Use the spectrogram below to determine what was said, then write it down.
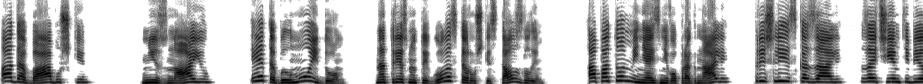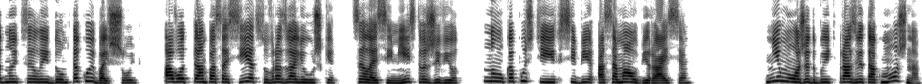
«А до бабушки?» «Не знаю». «Это был мой дом». Натреснутый голос старушки стал злым. «А потом меня из него прогнали, пришли и сказали, зачем тебе одной целый дом, такой большой, а вот там по соседству в развалюшке целое семейство живет, ну-ка, пусти их себе, а сама убирайся. Не может быть, разве так можно?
